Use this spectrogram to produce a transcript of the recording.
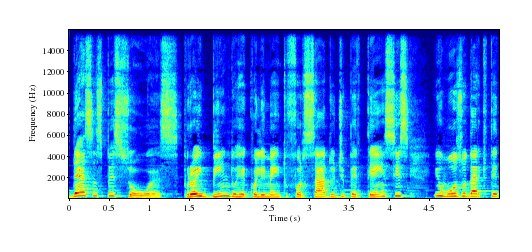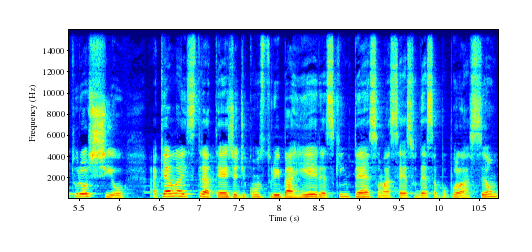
dessas pessoas, proibindo o recolhimento forçado de pertences e o uso da arquitetura hostil, aquela estratégia de construir barreiras que impeçam o acesso dessa população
